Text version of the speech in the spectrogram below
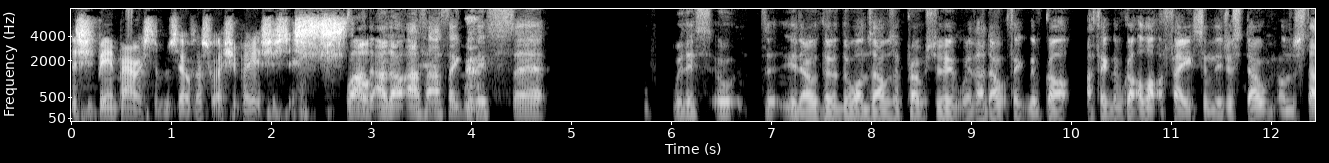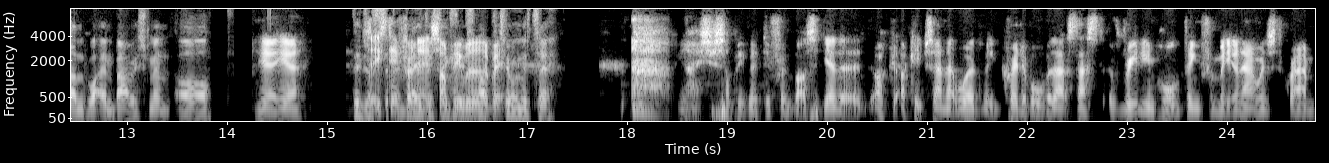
they should be embarrassed of themselves. That's what they should be. It's just. Well, I, I don't. I, I think with this, uh, with this, uh, you know, the the ones I was approached to do it with, I don't think they've got. I think they've got a lot of faith, and they just don't understand what embarrassment or yeah, yeah. they just. it's different, just Some people are a bit- opportunity. you know, it's just some people are different. But I said, yeah, I, I keep saying that word, incredible. But that's that's a really important thing for me on our Instagram.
